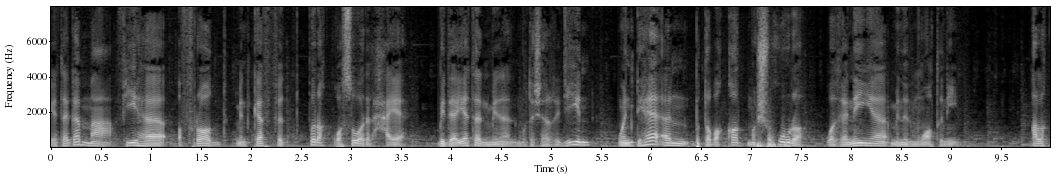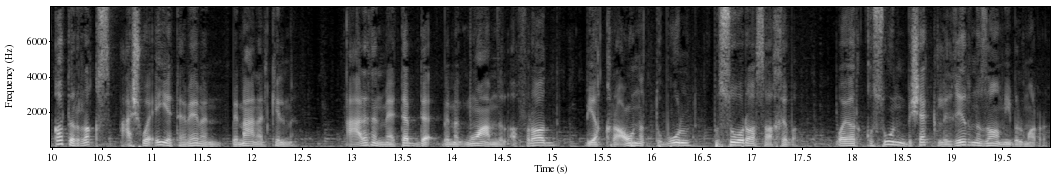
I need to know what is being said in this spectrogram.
يتجمع فيها أفراد من كافة فرق وصور الحياة بداية من المتشردين وانتهاء بطبقات مشهورة وغنية من المواطنين. حلقات الرقص عشوائية تماما بمعنى الكلمة عادة ما تبدأ بمجموعة من الأفراد بيقرعون الطبول بصورة صاخبة ويرقصون بشكل غير نظامي بالمرة.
